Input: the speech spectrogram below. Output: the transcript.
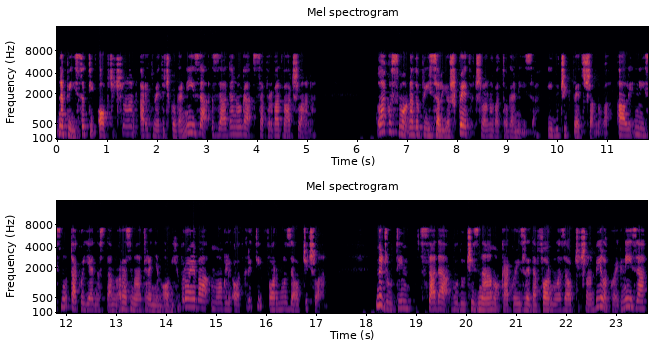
napisati opći član aritmetičkog niza zadanoga sa prva dva člana. Lako smo nadopisali još pet članova toga niza, idućih pet članova, ali nismo tako jednostavno razmatranjem ovih brojeva mogli otkriti formulu za opći član. Međutim, sada, budući znamo kako izgleda formula za opći član bilo kojeg niza,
